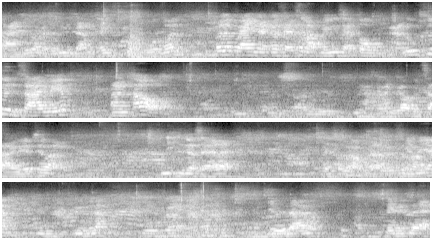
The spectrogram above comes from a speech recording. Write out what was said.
ฐานที่ว่าแบตเตอรี่ดังใช้โอ้โหเพราะก็จะแปลงจากกระแสสลับเป็นกระแสตรงอะลูกขึ้นไซน์เวฟทางเข้า ทางเข้าเป็นไซน์เวฟใช่ป่ะ นี่คือกระแสอะไรเห็นไหมยังคืนไปแล้วยืนแล้วเส้นแรก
